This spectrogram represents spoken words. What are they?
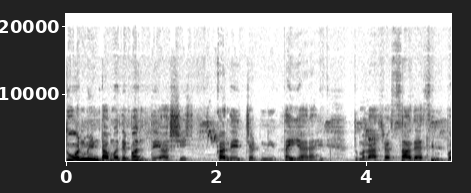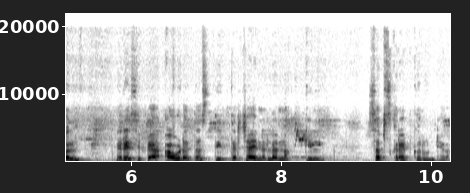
दोन मिनटामध्ये बनते अशी कांद्याची चटणी तयार आहे. तुम्हाला अशा साध्या सिंपल रेसिप्या आवडत असतील तर चॅनलला नक्की सबस्क्राईब करून ठेवा.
